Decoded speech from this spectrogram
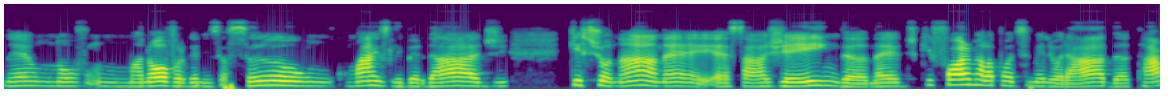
né, um novo uma nova organização, com mais liberdade, questionar, né, essa agenda, né, de que forma ela pode ser melhorada, tá?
